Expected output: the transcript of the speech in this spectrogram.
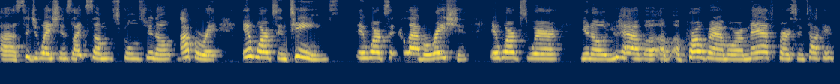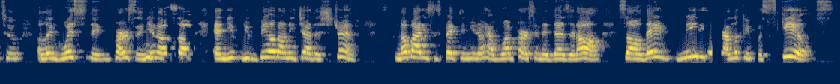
uh, situations like some schools, you know, operate. It works in teams. It works in collaboration. It works where you know you have a, a, program or a math person talking to a linguistic person you know so and you you build on each other's strength nobody's expecting you to have one person that does it all. So they immediately are looking for skills.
